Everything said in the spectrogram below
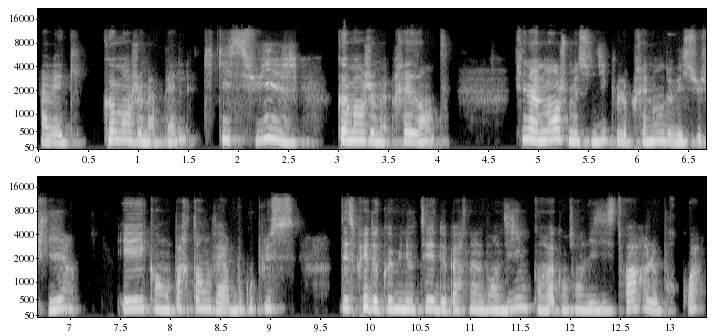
avec comment je m'appelle, qui suis-je, comment je me présente, finalement, je me suis dit que le prénom devait suffire et qu'en partant vers beaucoup plus d'esprit de communauté, de personal branding, qu'en racontant les histoires, le pourquoi,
